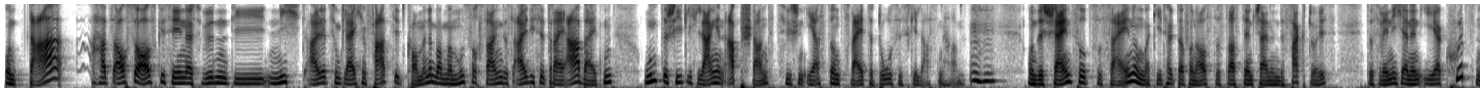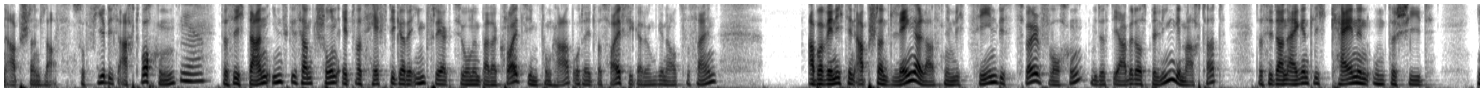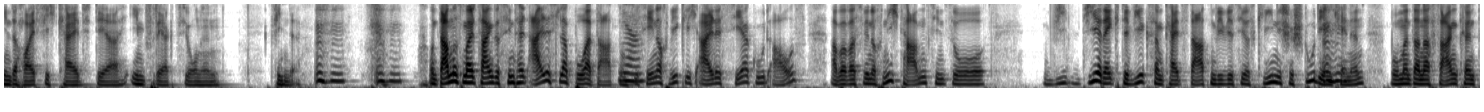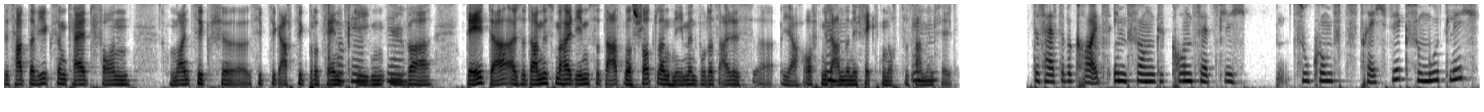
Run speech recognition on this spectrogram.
Und da hat es auch so ausgesehen, als würden die nicht alle zum gleichen Fazit kommen. Aber man muss auch sagen, dass all diese drei Arbeiten unterschiedlich langen Abstand zwischen erster und zweiter Dosis gelassen haben. Mhm. Und es scheint so zu sein, und man geht halt davon aus, dass das der entscheidende Faktor ist, dass wenn ich einen eher kurzen Abstand lasse, so vier bis acht Wochen, ja. dass ich dann insgesamt schon etwas heftigere Impfreaktionen bei der Kreuzimpfung habe oder etwas häufigere, um genau zu sein. Aber wenn ich den Abstand länger lasse, nämlich 10 bis 12 Wochen, wie das die Arbeit aus Berlin gemacht hat, dass ich dann eigentlich keinen Unterschied in der Häufigkeit der Impfreaktionen finde. Mhm. Mhm. Und da muss man halt sagen, das sind halt alles Labordaten ja. und die sehen auch wirklich alles sehr gut aus. Aber was wir noch nicht haben, sind so wie direkte Wirksamkeitsdaten, wie wir sie aus klinischen Studien mhm. kennen, wo man danach sagen könnte, es hat eine Wirksamkeit von 90, 70, 80 Prozent okay, gegenüber ja. Delta. Also da müssen wir halt eben so Daten aus Schottland nehmen, wo das alles äh, ja oft mit mhm. anderen Effekten noch zusammenfällt. Das heißt aber Kreuzimpfung grundsätzlich zukunftsträchtig, vermutlich.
